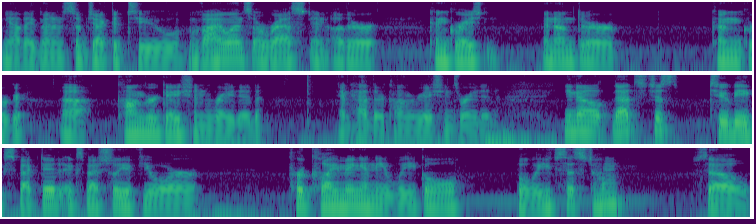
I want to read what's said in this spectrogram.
yeah, they've been subjected to violence, arrest, and other congregation and under congreg- uh, congregation raided, and had their congregations raided. You know, that's just to be expected, especially if you're proclaiming an illegal belief system. So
